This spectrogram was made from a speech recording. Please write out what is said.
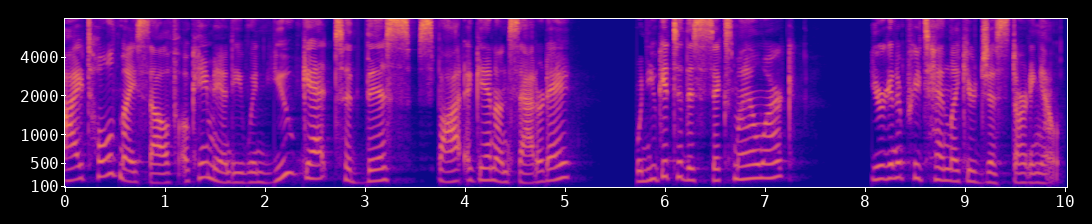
I told myself, okay, Mandy, when you get to this spot again on Saturday, when you get to this six mile mark, you're going to pretend like you're just starting out.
